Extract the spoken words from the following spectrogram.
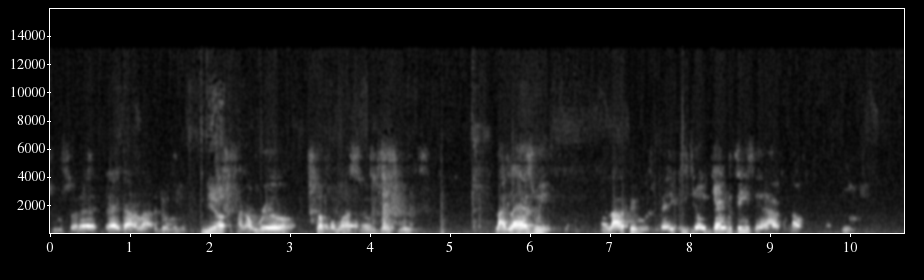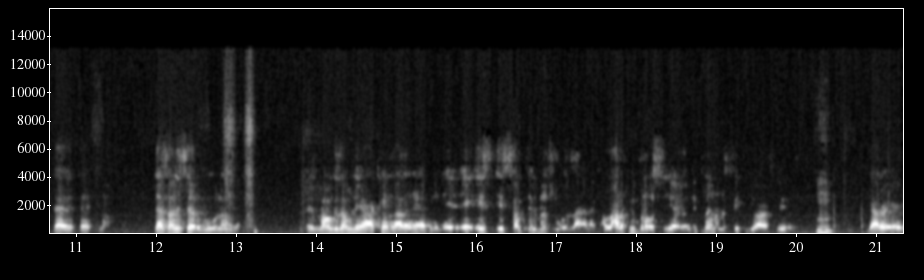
too, so that that got a lot to do with it. Yep. Like I'm real tough on myself just week. Like last week, a lot of people was man, you know, game was decent. I was no, that that no, that's unacceptable. Like as long as I'm there, I can't allow that to happen. And it, it, it's it's something mental. Like, like a lot of people don't see it. We playing on the 50 yard field. Mhm. Gotta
